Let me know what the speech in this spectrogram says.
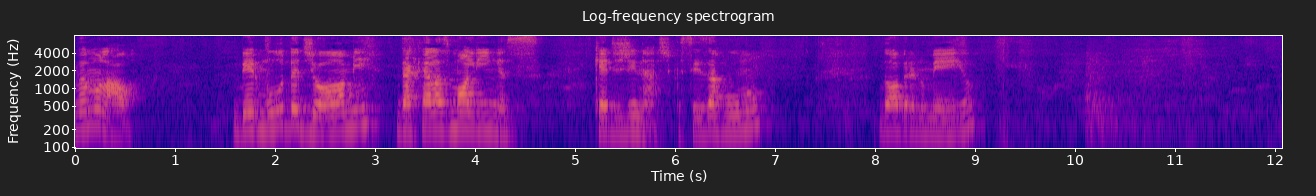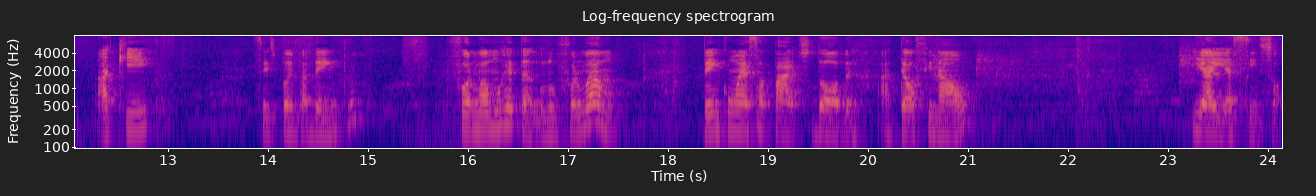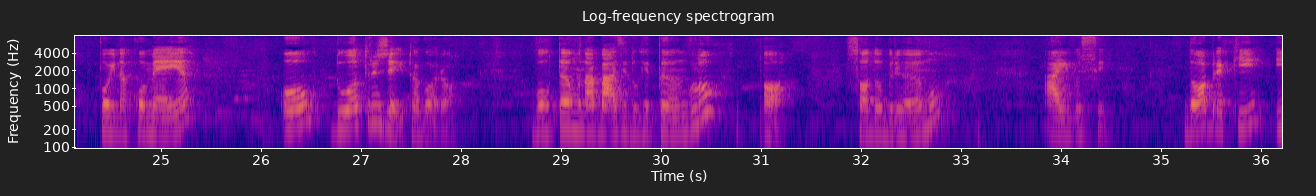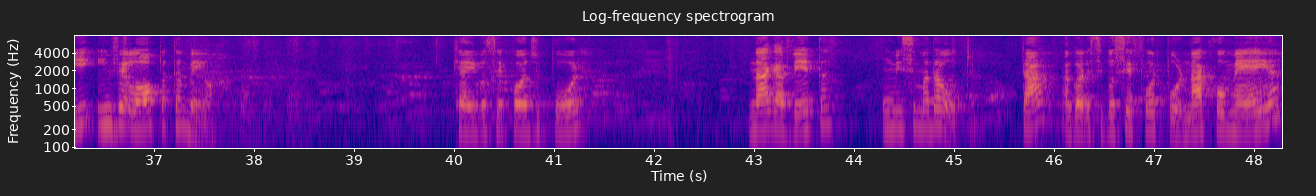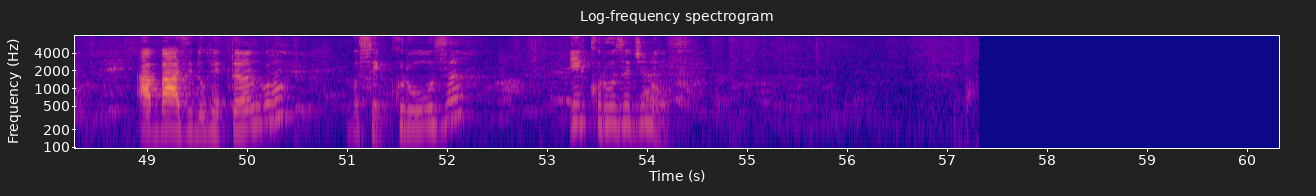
Vamos lá, ó. Bermuda de homem daquelas molinhas, que é de ginástica. Vocês arrumam, dobra no meio. Aqui, vocês põem pra dentro. Formamos um retângulo. Formamos? Vem com essa parte, dobra até o final. E aí, assim só. Põe na colmeia. Ou do outro jeito agora, ó. Voltamos na base do retângulo, ó. Só dobramos. Aí você dobra aqui e envelopa também, ó. Que aí você pode pôr na gaveta uma em cima da outra, tá? Agora, se você for pôr na colmeia, a base do retângulo, você cruza e cruza de novo.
